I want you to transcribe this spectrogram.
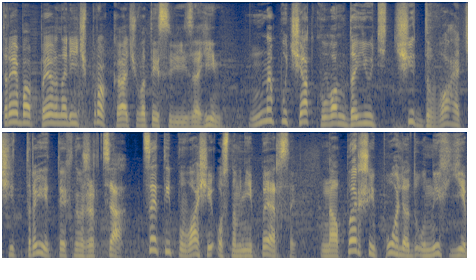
треба певна річ прокачувати свій загін. На початку вам дають чи два, чи три техножерця. Це типу ваші основні перси. На перший погляд у них є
